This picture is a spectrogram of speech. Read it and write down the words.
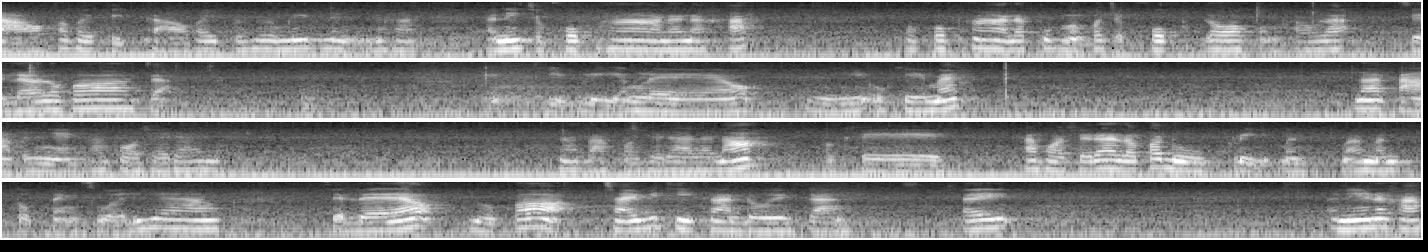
กาวเข้าไปติดกาวไปเพิ่มนิดหนึ่งนะคะ อันนี้จะครบห้าแล้วนะคะพอครบห้าแล้วปุ๊บมันก็จะครบรอบของเขาละ เสร็จแล้วเราก็จะกีบเหลียงแล้วอย่างนี้โอเคไหมหน้าตาเป็นไงคะพอใช้ได้ไหมหน้าตาพอใช้ได้แล้วเนาะโอเค ถ้าพอใช้ได้เราก็ดูกรีบมันว่ามันตกแต่งสวยหรือยัง เสร็จแล้วหนูก็ใช้วิธีการโดยการใช้ อันนี้นะคะ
